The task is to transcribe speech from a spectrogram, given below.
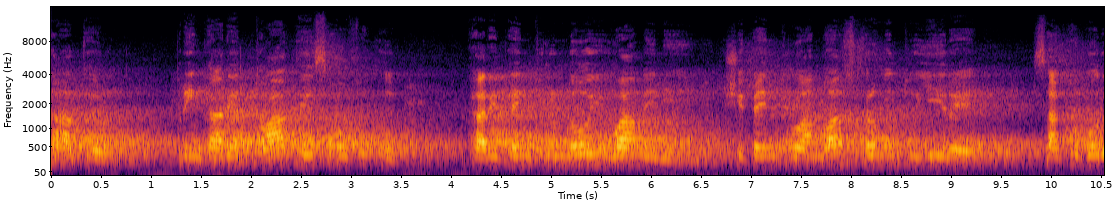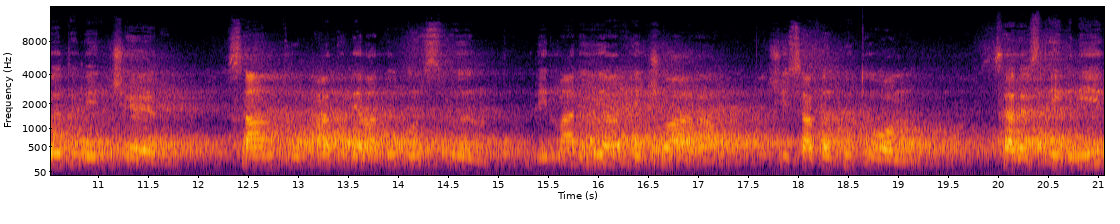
Tatăl, prin care toate s-au făcut, care pentru noi oamenii și pentru a noastră mântuire s-a coborât din cer, s-a întrupat de la Duhul Sfânt, din Maria Fecioara și s-a făcut om. S-a răstignit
